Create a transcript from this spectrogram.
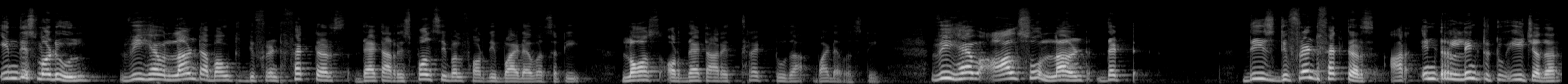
in this module we have learnt about different factors that are responsible for the biodiversity loss or that are a threat to the biodiversity. We have also learnt that these different factors are interlinked to each other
